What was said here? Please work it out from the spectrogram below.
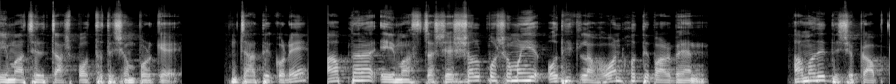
এই মাছের চাষ পদ্ধতি সম্পর্কে। যাতে করে আপনারা এই মাছ চাষে স্বল্প সময়ে অধিক লাভবান হতে পারবেন। আমাদের দেশে প্রাপ্ত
